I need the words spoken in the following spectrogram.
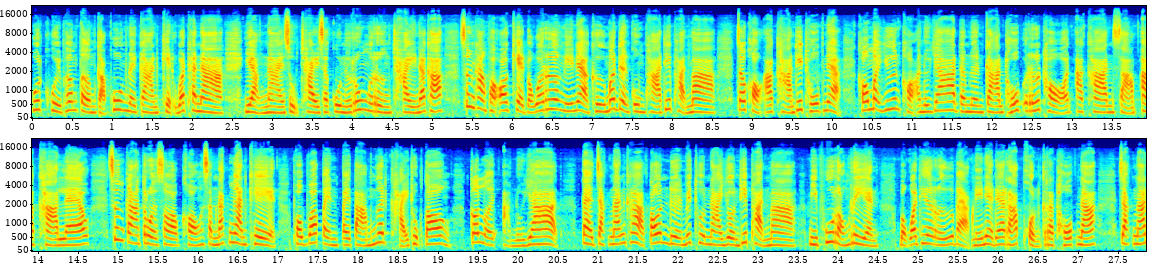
พูดคุยเพิ่มเติมกับผู้อำนวยการเขตวัฒนา อย่างนายสุชัยสกุลรุ่งเรืองชัยนะคะ ซึ่งทางผอเขตบอกว่าเรื่องนี้เนี่ยคือเมื่อเดือนกุมภาที่ผ่านมา เจ้าของอาคารที่ทุบเนี่ยเขามายื่นขออนุญาตดำเนินการทุบหรือถอนอาคาร 3 อาคารแล้วซึ่งการตรวจสอบของสำนักงานเขต พบว่าเป็นไปตามเงื่อนไขถูกต้อง ก็เลยอนุญาต แต่จากนั้นค่ะต้นเดือนมิถุนายนที่ผ่านมามีผู้ร้องเรียน บอกว่าที่รื้อแบบนี้เนี่ยได้รับผลกระทบนะ จากนั้น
